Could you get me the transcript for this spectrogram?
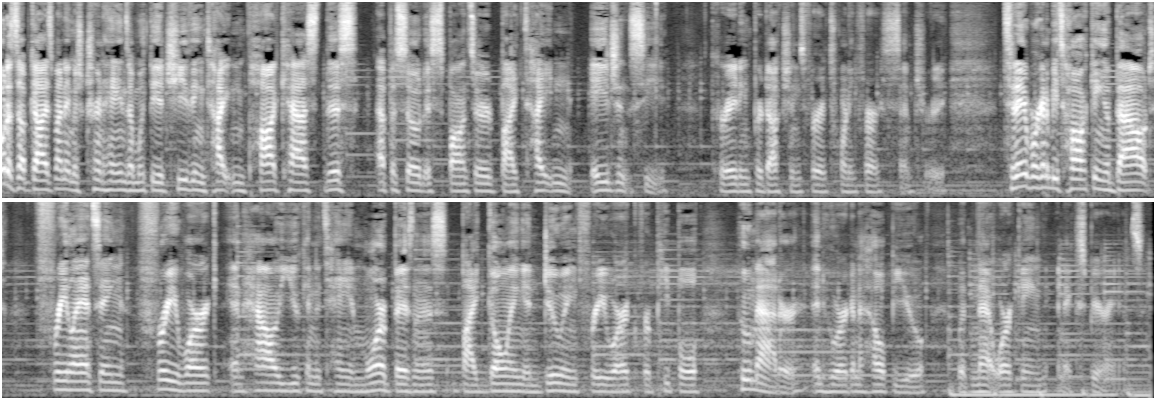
What is up, guys? My name is Trent Haynes. I'm with the Achieving Titan podcast. This episode is sponsored by Titan Agency, creating productions for a 21st century. Today, we're going to be talking about freelancing, free work, and how you can attain more business by going and doing free work for people who matter and who are going to help you with networking and experience.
